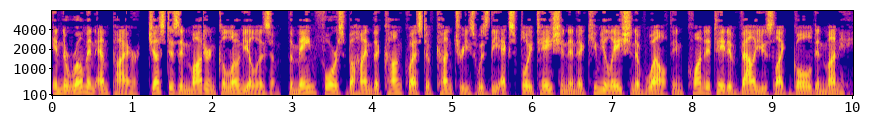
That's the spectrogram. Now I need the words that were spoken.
In the Roman Empire, just as in modern colonialism, the main force behind the conquest of countries was the exploitation and accumulation of wealth in quantitative values like gold and money.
